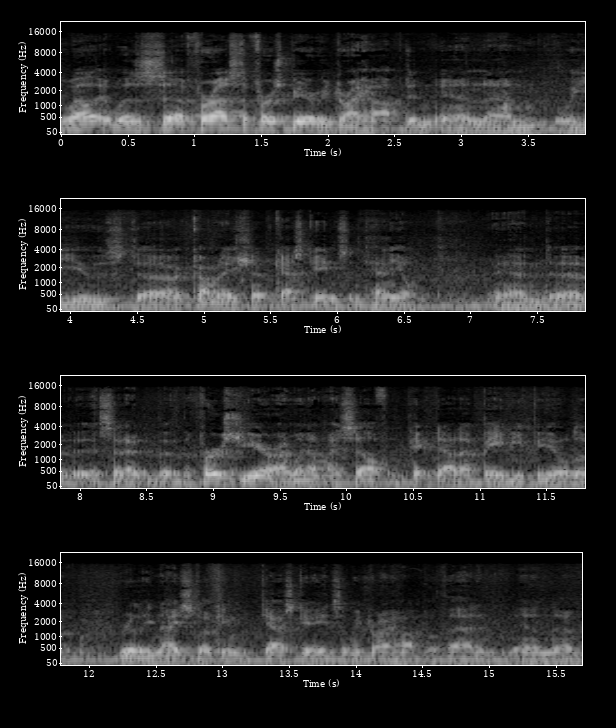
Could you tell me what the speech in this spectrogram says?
Well, it was uh, for us the first beer we dry hopped, and, and um, we used uh, a combination of Cascade and Centennial. And uh, so the, the, first year, I went up myself and picked out a baby field of really nice looking Cascades, and we dry hop with that. And, and um,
